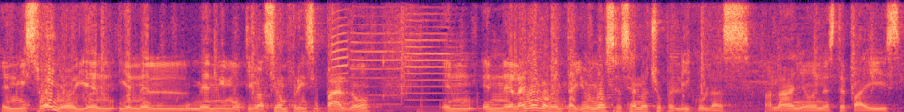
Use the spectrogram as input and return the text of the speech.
en mi sueño y en, y en, el, en mi motivación principal, ¿no? En, en el año 91 se hacían ocho películas al año en este país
